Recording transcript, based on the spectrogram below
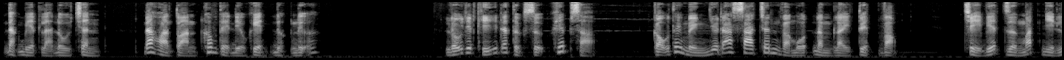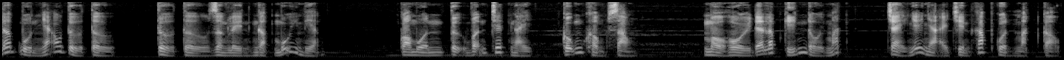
đặc biệt là đôi chân, đã hoàn toàn không thể điều khiển được nữa. Lỗ nhất khí đã thực sự khiếp sợ. Cậu thấy mình như đã xa chân vào một đầm lầy tuyệt vọng. Chỉ biết dường mắt nhìn lớp bùn nhão từ từ, từ từ dâng lên ngập mũi miệng. Có muốn tự vẫn chết ngay cũng không xong. Mồ hôi đã lấp kín đôi mắt, chảy nhễ nhại trên khắp khuôn mặt cậu.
